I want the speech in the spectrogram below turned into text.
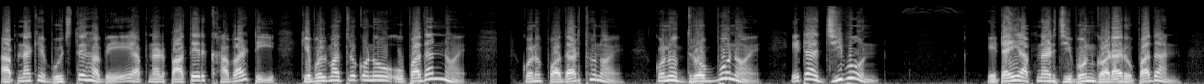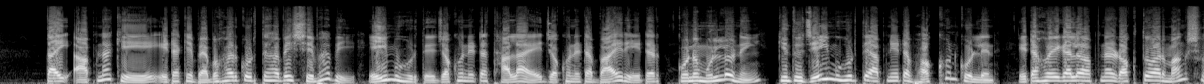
আপনাকে বুঝতে হবে আপনার পাতের খাবারটি কেবলমাত্র কোনো উপাদান নয়, কোনো পদার্থ নয়, কোনো দ্রব্য নয়, এটা জীবন। এটাই আপনার জীবন গড়ার উপাদান। তাই আপনাকে এটাকে ব্যবহার করতে হবে সেভাবেই। এই মুহূর্তে যখন এটা থালায়, যখন এটা বাইরে, এটার কোনো মূল্য নেই। কিন্তু যেই মুহূর্তে আপনি এটা ভক্ষণ করলেন, এটা হয়ে গেল আপনার রক্ত আর মাংস।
